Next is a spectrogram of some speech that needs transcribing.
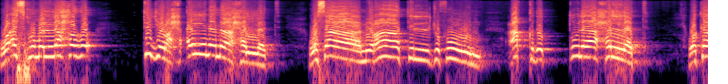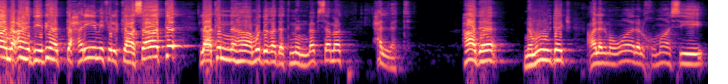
وأسهم اللحظ تجرح أينما حلت. وسامرات الجفون عقد الطلا حلت. وكان عهدي بها التحريم في الكاسات لكنها مدغدت من مبسمك حلت. هذا نموذج على الموال الخماسي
